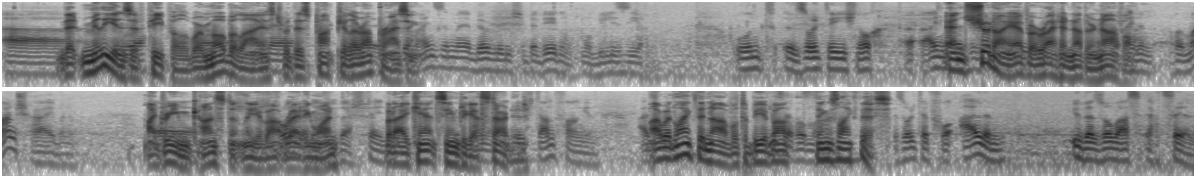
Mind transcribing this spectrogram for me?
äh, that millions of people were mobilized with this popular uprising. gemeinsame bürgerliche Bewegung mobilisieren. Und äh, sollte ich noch äh, einmal And should I ever write another äh, novel? Einen Roman schreiben, I dream constantly about writing one, but I can't seem to get started. I would like the novel to be about things like this. sollte vor allem über sowas erzählen.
